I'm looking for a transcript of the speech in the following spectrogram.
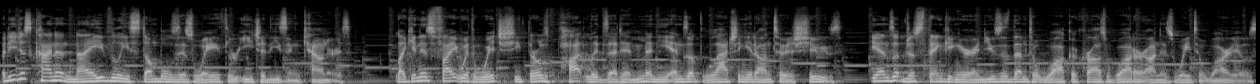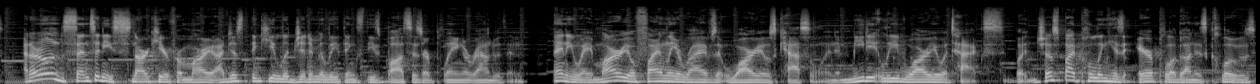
but he just kinda naively stumbles his way through each of these encounters. Like in his fight with Witch, she throws pot lids at him and he ends up latching it onto his shoes. He ends up just thanking her and uses them to walk across water on his way to Wario's. And I don't sense any snark here from Mario, I just think he legitimately thinks these bosses are playing around with him. Anyway, Mario finally arrives at Wario's castle and immediately Wario attacks, but just by pulling his air plug on his clothes,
